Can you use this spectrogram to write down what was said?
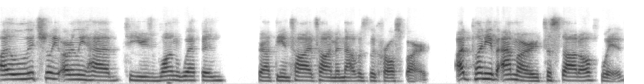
I literally only had to use one weapon throughout the entire time, and that was the crossbow. I had plenty of ammo to start off with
